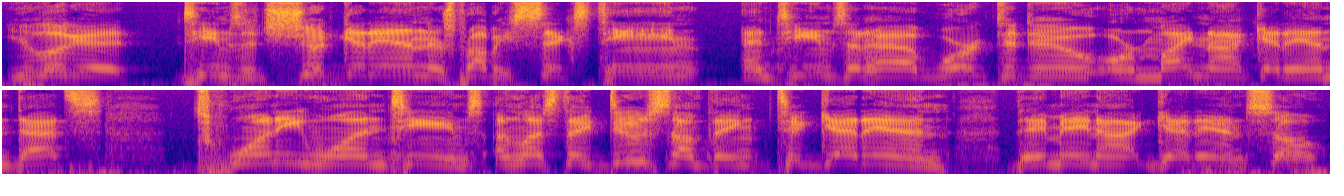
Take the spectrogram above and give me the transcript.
You look at teams that should get in, there's probably 16, and teams that have work to do or might not get in, that's 21 teams. Unless they do something to get in, they may not get in. So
